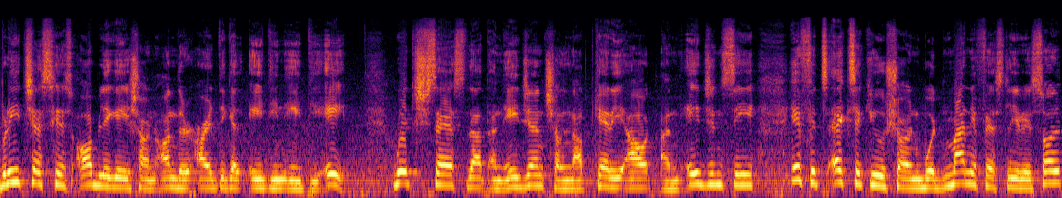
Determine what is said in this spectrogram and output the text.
breaches his obligation under Article 1888 which says that an agent shall not carry out an agency if its execution would manifestly result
